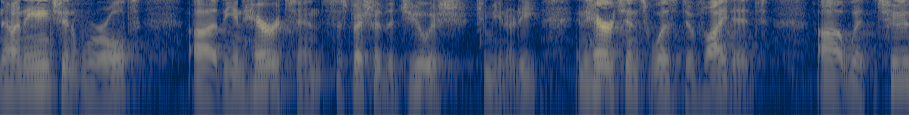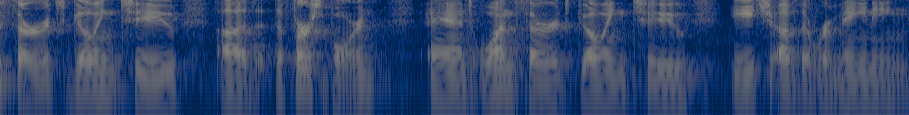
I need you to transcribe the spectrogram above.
Now, in the ancient world, uh, the inheritance, especially the Jewish community, inheritance was divided uh, with two thirds going to uh, the, firstborn and one third going to each of the remaining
